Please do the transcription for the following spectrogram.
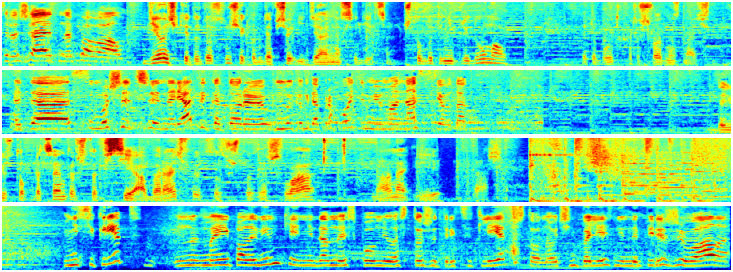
сражают на повал. Девочки, это тот случай, когда все идеально садится. Что бы ты ни придумал, это будет хорошо однозначно. Это сумасшедшие наряды, которые мы, когда проходим мимо нас, все вот так Даю сто процентов, что все оборачиваются, что зашла Нана и Даша. Не секрет, но моей половинке недавно исполнилось тоже 30 лет, что она очень болезненно переживала.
